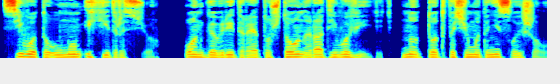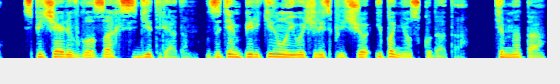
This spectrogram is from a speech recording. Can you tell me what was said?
с его-то умом и хитростью. Он говорит Рету, что он рад его видеть, но тот почему-то не слышал. С печалью в глазах сидит рядом, затем перекинул его через плечо и понес куда-то. Темнота.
